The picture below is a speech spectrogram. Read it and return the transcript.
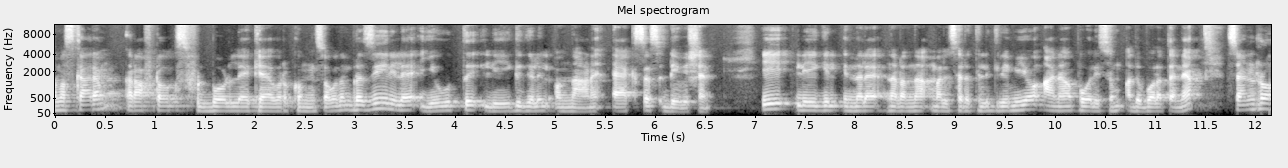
നമസ്കാരം. റാഫ് ടോക്സ് ഫുട്ബോളിലേക്ക് ഏവർക്കും സ്വാഗതം. ബ്രസീലിലെ യൂത്ത് ലീഗുകളിൽ ഒന്നാണ് ആക്സസ് ഡിവിഷൻ. ഈ ലീഗിൽ ഇന്നലെ നടന്ന മത്സരത്തിൽ ഗ്രിമിയോ അനാപോലിസും അതുപോലെ തന്നെ സെൻട്രോ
